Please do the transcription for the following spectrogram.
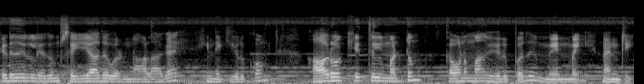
கெடுதல்கள் எதுவும் செய்யாத ஒரு நாளாக இன்றைக்கி இருக்கும். ஆரோக்கியத்தில் மட்டும் கவனமாக இருப்பது மேன்மை. நன்றி.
